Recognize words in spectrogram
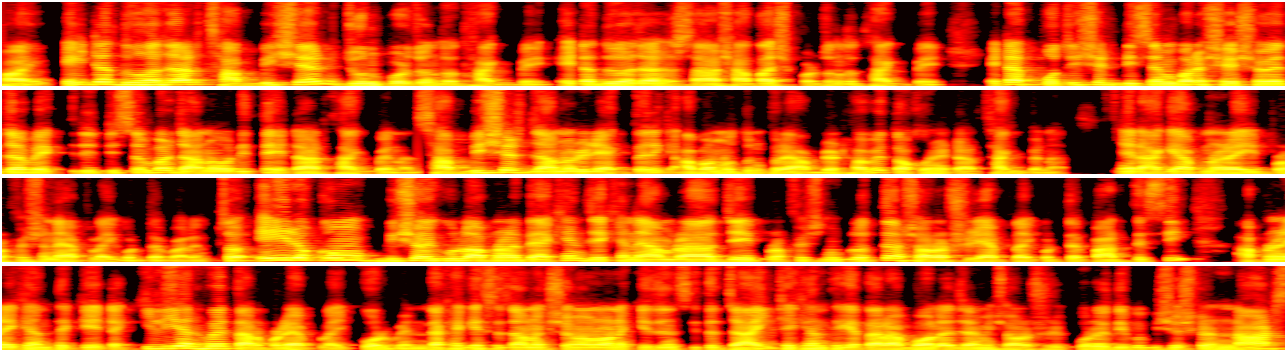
হয়। এইটা দু হাজার ছাব্বিশের জুন পর্যন্ত থাকবে। এটা দু হাজার সাতাশ পর্যন্ত থাকবে। এটা পঁচিশের ডিসেম্বরে শেষ হয়ে যাবে, একত্রিশ ডিসেম্বর জানুয়ারিতে এটা আর থাকবে না। ছাব্বিশের জানুয়ারির এক তারিখ আবার নতুন করে আপডেট হবে, তখন এটা আর থাকবে না। এর আগে আপনারা এই প্রফেশনে অ্যাপ্লাই করতে পারেন। তো এইরকম বিষয়গুলো আপনারা দেখেন, যেখানে আমরা যেই প্রফেশনগুলোতে সরাসরি অ্যাপ্লাই করতে পারতেছি আপনারা এখান থেকে এটা ক্লিয়ার হয়ে তারপরে অ্যাপ্লাই করবেন। দেখা গেছে যে অনেক সময় আমরা অনেক এজেন্সিতে যাই, সেখান থেকে তারা বলে যে আমি সরাসরি করে দিব। বিশেষ করে নার্স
